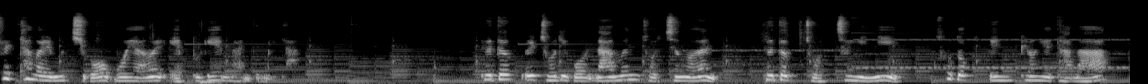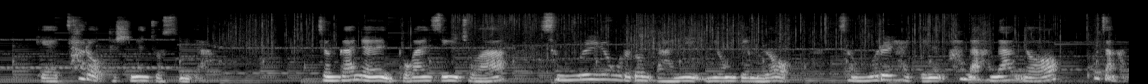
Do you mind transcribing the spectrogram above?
설탕을 묻히고 모양을 예쁘게 만듭니다. 더덕을 졸이고 남은 조청은 더덕 조청이니 소독된 병에 담아 이렇게 차로 드시면 좋습니다. 정가는 보관성이 좋아 선물용으로도 많이 이용되므로 선물을 할 때는 하나하나 넣어 포장합니다.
